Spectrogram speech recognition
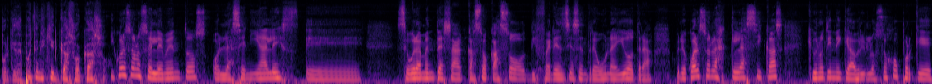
porque después tenés que ir caso a caso. ¿Y cuáles son los elementos o las señales? eh, seguramente haya caso a caso diferencias entre una y otra, pero ¿cuáles son las clásicas que uno tiene que abrir los ojos? Porque,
